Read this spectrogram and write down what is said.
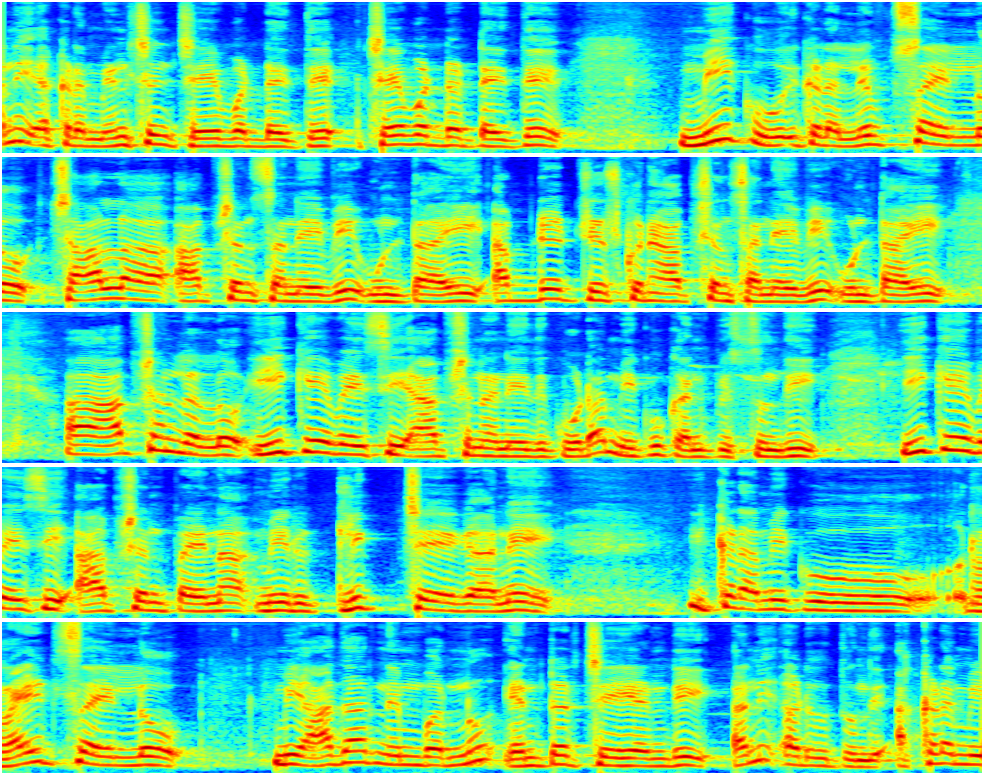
అని అక్కడ మెన్షన్ చేయబడ్డైతే చేయబడ్డట్టయితే మీకు ఇక్కడ లెఫ్ట్ సైడ్లో చాలా ఆప్షన్స్ అనేవి ఉంటాయి. అప్డేట్ చేసుకునే ఆప్షన్స్ అనేవి ఉంటాయి. ఆ ఆప్షన్లలో ఈకేవైసీ ఆప్షన్ అనేది కూడా మీకు కనిపిస్తుంది. ఈకేవైసీ ఆప్షన్ పైన మీరు క్లిక్ చేయగానే ఇక్కడ మీకు రైట్ సైడ్లో మీ ఆధార్ నెంబర్ను ఎంటర్ చేయండి అని అడుగుతుంది. అక్కడ మీ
